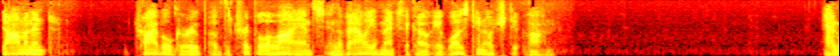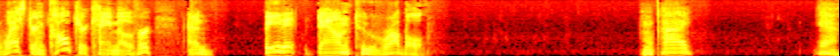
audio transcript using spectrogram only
dominant tribal group of the Triple Alliance in the Valley of Mexico. It was Tenochtitlan. And Western culture came over and beat it down to rubble. Okay? Yeah.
